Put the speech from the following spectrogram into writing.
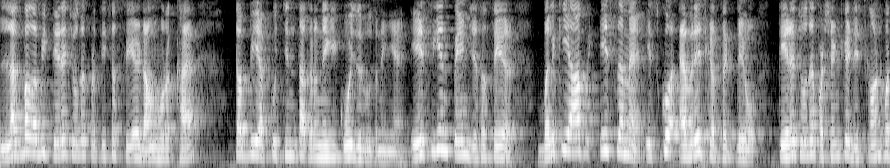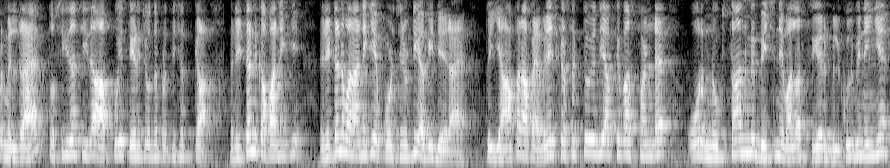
लगभग अभी तेरह चौदह प्रतिशत शेयर डाउन हो रखा है, तब भी आपको चिंता करने की कोई ज़रूरत नहीं है। एशियन पेंट जैसा शेयर बल्कि आप इस समय इसको एवरेज कर सकते हो तेरह चौदह परसेंट के डिस्काउंट पर मिल रहा है तो सीधा सीधा आपको ये तेरह चौदह प्रतिशत का रिटर्न कमाने की रिटर्न बनाने की अपॉर्चुनिटी अभी दे रहा है। तो यहाँ पर आप एवरेज कर सकते हो यदि आपके पास फंड है, और नुकसान में बेचने वाला शेयर बिल्कुल भी नहीं है।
